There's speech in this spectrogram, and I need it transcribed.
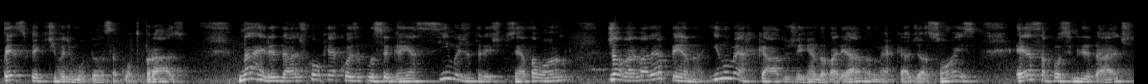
perspectiva de mudança a curto prazo, na realidade, qualquer coisa que você ganhe acima de 3% ao ano já vai valer a pena. E no mercado de renda variável, no mercado de ações, essa possibilidade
